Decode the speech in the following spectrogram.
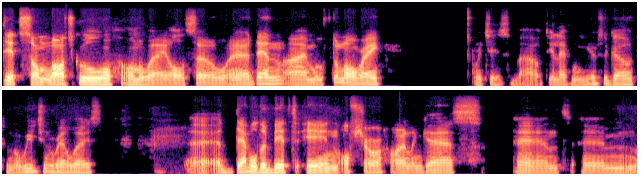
did some law school on the way also. Uh, then I moved to Norway, which is about 11 years ago, to Norwegian Railways. Uh, dabbled a bit in offshore oil and gas. And um,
